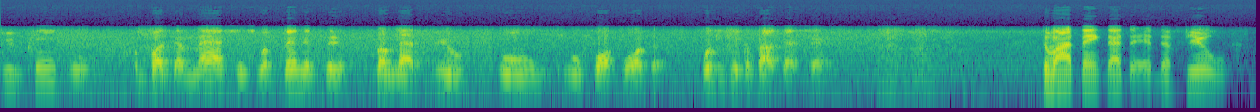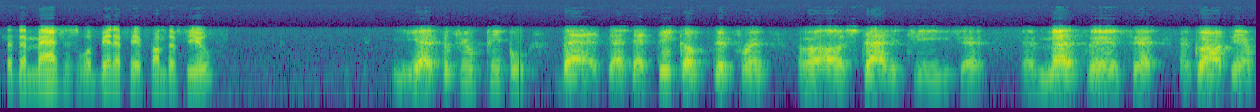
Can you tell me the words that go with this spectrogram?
few people, but the masses will benefit from that few who who fought for them. What do you think about that saying? Do I think that the the few the masses will benefit from the few? Yes, the few people that that that think of different uh, uh, strategies and, and methods and, and go out there and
